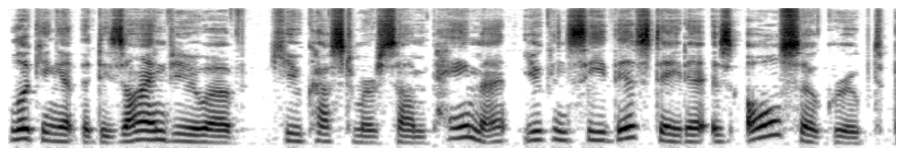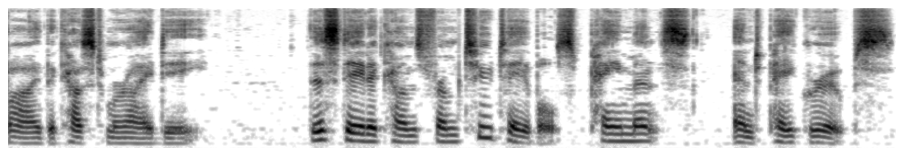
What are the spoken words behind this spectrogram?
Looking at the design view of QCustomerSumPayment, you can see this data is also grouped by the customer ID. This data comes from two tables, payments and pay groups.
